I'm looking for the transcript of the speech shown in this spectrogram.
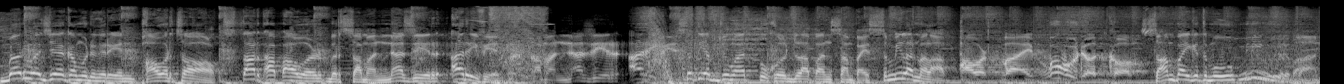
Baru aja kamu dengerin Power Talk Startup Hour bersama Nazir Arifin. Bersama Nazir Arifin. Setiap Jumat pukul 8 sampai 9 malam. Powered by bubu.com. Sampai ketemu minggu depan.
